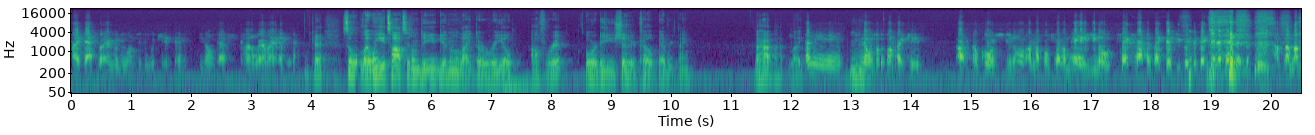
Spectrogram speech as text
I, that's what I really want to do with kids, and you know that's kind of where I'm at. okay, so like when you talk to them, do you give them like the real off rip, or do you sugarcoat everything? Like how, like I mean, mm-hmm. you know, those are my kids. Um, of course, you know, I'm not gonna tell them, hey, you know, sex happens like this. You put the dick in the penis. I'm, I'm not,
